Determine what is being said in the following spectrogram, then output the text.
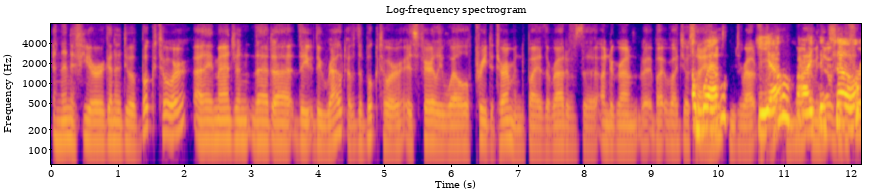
And then if you're going to do a book tour, I imagine that uh, the the route of the book tour is fairly well predetermined by the route of the underground uh, by, by Josiah well, Henson's route. Yeah, I, I mean, think so.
